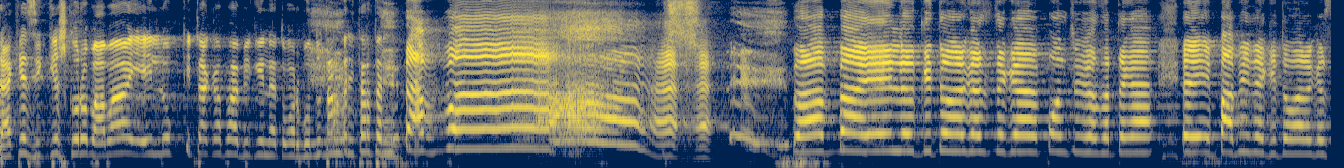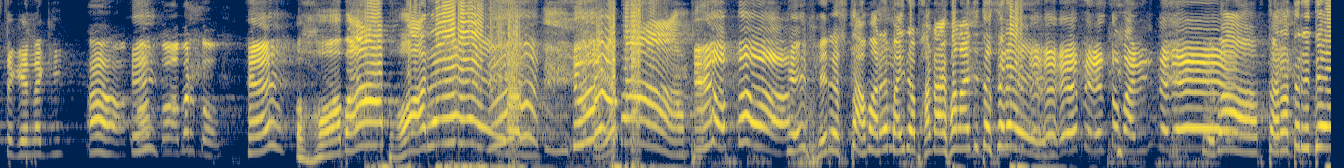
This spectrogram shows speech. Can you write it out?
ডাকে জিজ্ঞেস করো বাবা এই লোক কি টাকা পাবি কিনা? তোমার বন্ধু তাড়াতাড়ি তাড়াতাড়ি। আব্বা! আব্বা এই লোক কি তোমার কাছ থেকে পঞ্চাশ হাজার টাকা এই পাবি নাকি তোমার কাছ থেকে নাকি? হ্যাঁ? আবার কও। হ্যাঁ? হবা ভরে! ফেরেস্তা আমারে মাইরা ফাটায় ফালাই দিতেছে রে। এ ফেরেশতা মারিস না রে। বাপ তাড়াতাড়ি দে।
